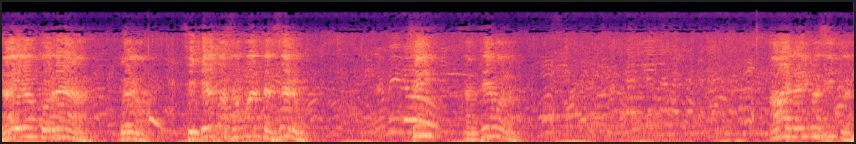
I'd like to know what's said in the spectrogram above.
Dairon Correa. Bueno, si quiere pasamos al tercero. Sí, saltémoslo. Ah, la misma cicla.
